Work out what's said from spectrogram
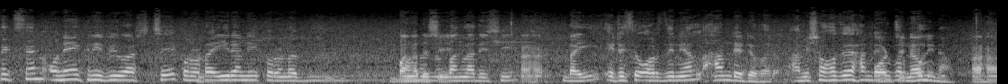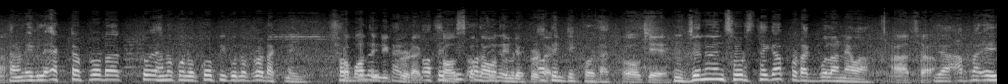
দেখছেন অনেক রিভিউ আসছে কোনোটা ইরানি কোনোটা বাংলাদেশি। বাংলাদেশি হ্যাঁ, হ্যাঁ। ভাই এটা হচ্ছে অরিজিনাল হান্ড্রেড ওভার আমি সহজে হান্ড্রেড ওভার বলি না হ্যাঁ। কারণ এগুলো একটা প্রোডাক্ট তো এখনও কোনো কপি কোনো প্রোডাক্ট নেই সহজ কথা authentic product। Authentic product okay genuine source থেকে প্রোডাক্টগুলো নেওয়া। আচ্ছা। আপনার এই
